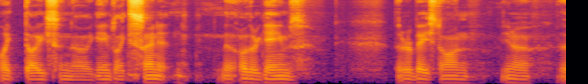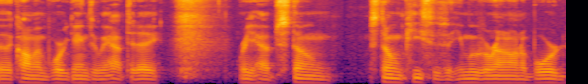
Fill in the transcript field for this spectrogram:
like dice and uh, games like Senet and other games that are based on you know the common board games that we have today, where you have stone stone pieces that you move around on a board.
